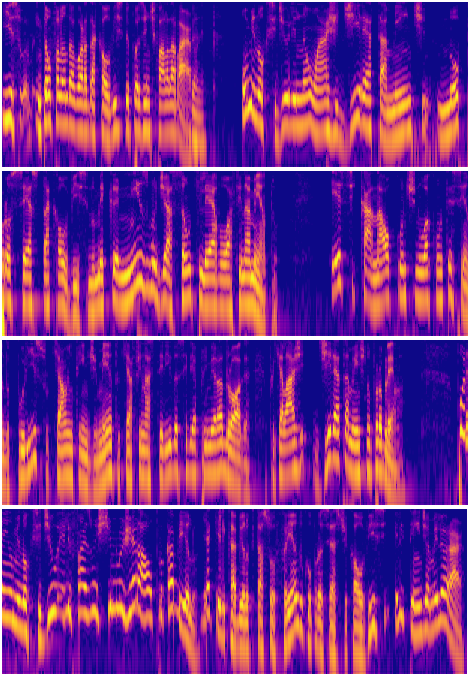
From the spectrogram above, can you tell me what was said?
Isso. Então, falando agora da calvície, depois a gente fala da barba. Beleza. O minoxidil ele não age diretamente no processo da calvície, no mecanismo de ação que leva ao afinamento. Esse canal continua acontecendo, por isso que há um entendimento que a finasterida seria a primeira droga, porque ela age diretamente no problema. Porém, o minoxidil ele faz um estímulo geral para o cabelo. E aquele cabelo que está sofrendo com o processo de calvície, ele tende a melhorar.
